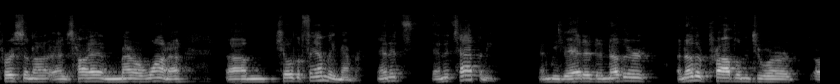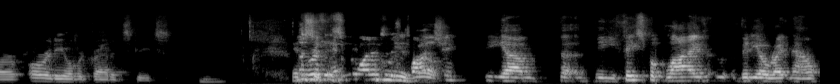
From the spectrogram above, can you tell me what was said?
person is high on marijuana um, killed a family member, and it's and it's happening. And we've added another another problem to our, our already overcrowded streets. It's Listen, worth, everyone who's watching the, um, the, the Facebook Live video right now,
